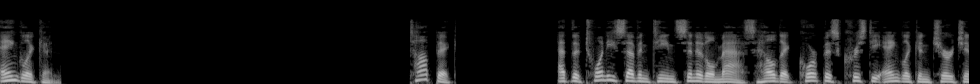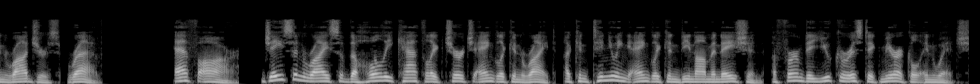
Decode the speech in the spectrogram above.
Anglican at the 2017 Synodal Mass held at Corpus Christi Anglican Church in Rogers, Rev. Fr. Jason Rice of the Holy Catholic Church Anglican Rite, a continuing Anglican denomination, affirmed a Eucharistic miracle in which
